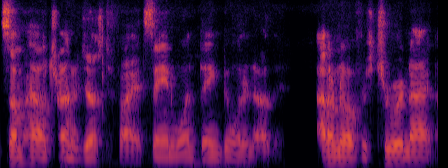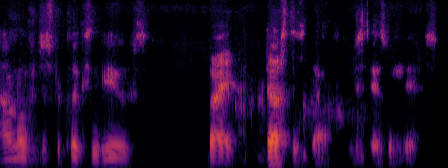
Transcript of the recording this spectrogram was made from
somehow trying to justify it, saying one thing, doing another. I don't know if it's true or not. I don't know if it's just for clicks and views, but dust is dust. It just is what it is.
